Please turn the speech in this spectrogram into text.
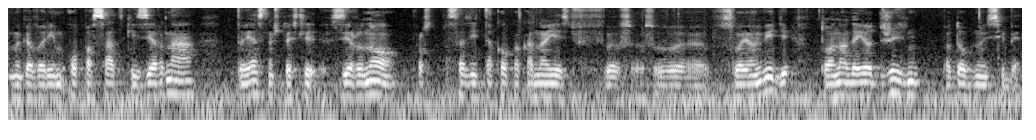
мы говорим о посадке зерна, то ясно, что если зерно просто посадить такое, как оно есть в, в, в, в своем виде, то оно дает жизнь, подобную себе.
